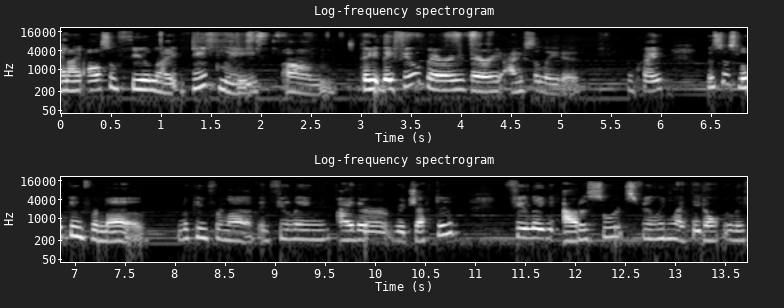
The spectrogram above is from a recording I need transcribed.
And I also feel like deeply, um, they, they feel very, very isolated. Okay? This is looking for love, looking for love, and feeling either rejected, feeling out of sorts, feeling like they don't really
